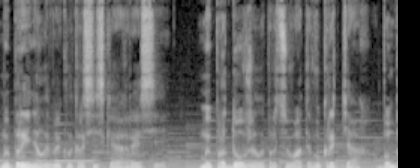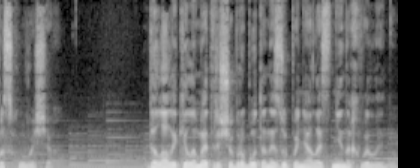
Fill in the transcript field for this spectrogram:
Ми прийняли виклик російської агресії. Ми продовжили працювати в укриттях, бомбосховищах, долали кілометри, щоб робота не зупинялась ні на хвилину.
